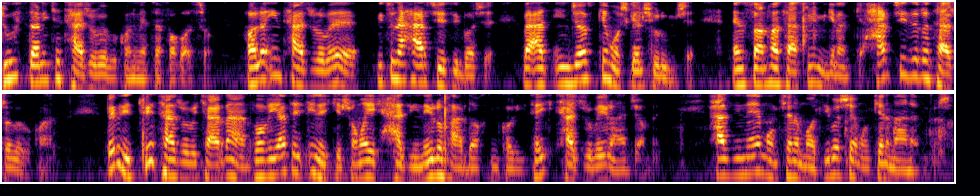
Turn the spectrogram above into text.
دوست داریم که تجربه بکنیم اتفاقات رو. حالا این تجربه می‌تونه هر چیزی باشه و از اینجاست که مشکل شروع میشه. انسان ها تصمیم می‌گیرن که هر چیزی رو تجربه بکنن. ببینید توی تجربه کردن واقعیتش اینه که شما یک هزینه رو پرداخت می‌کنید تا یک تجربه رو انجام بدید هزینه ممکنه مادی باشه ممکنه معنوی باشه.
